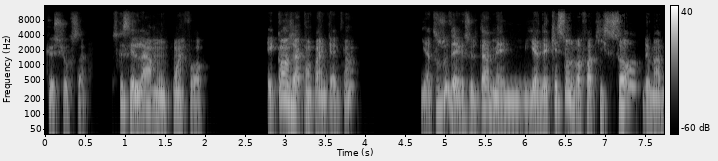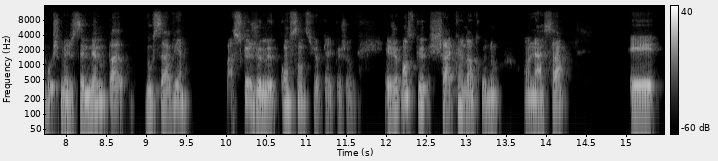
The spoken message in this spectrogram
que sur ça. Parce que c'est là mon point fort. Et quand j'accompagne quelqu'un, il y a toujours des résultats, mais il y a des questions parfois qui sortent de ma bouche, mais je ne sais même pas d'où ça vient. Parce que je me concentre sur quelque chose. Et je pense que chacun d'entre nous, on a ça. Et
